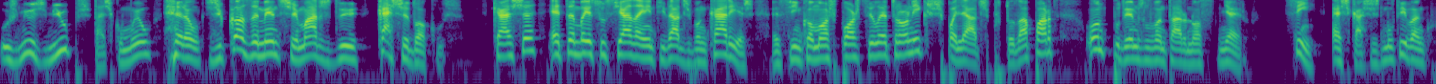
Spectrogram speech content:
os miúdos miúpes, tais como eu, eram jocosamente chamados de caixa de óculos. Caixa é também associada a entidades bancárias, assim como aos postos eletrónicos espalhados por toda a parte onde podemos levantar o nosso dinheiro. Sim, as caixas de multibanco.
